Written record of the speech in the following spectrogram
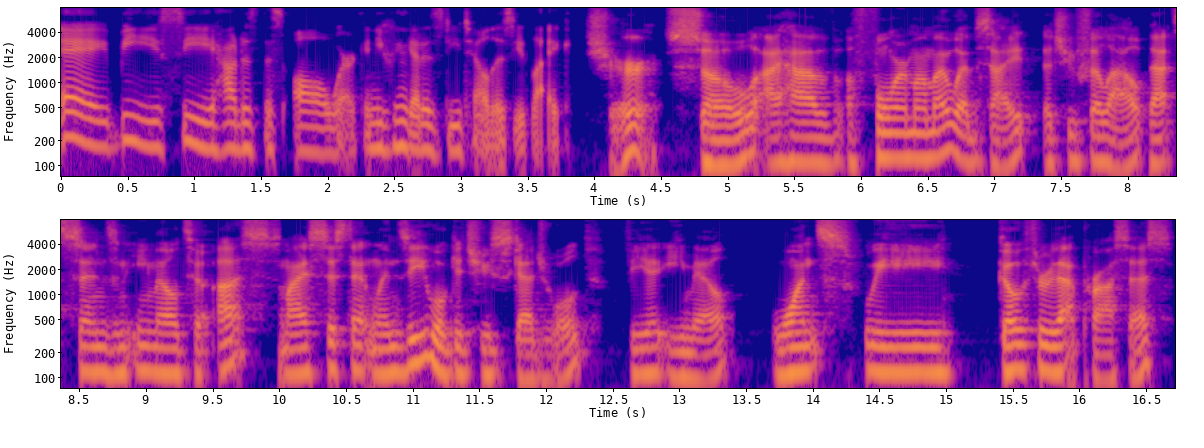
A, B, C, how does this all work? And you can get as detailed as you'd like. Sure. So I have a form on my website that you fill out that sends an email to us. My assistant, Lindsay, will get you scheduled via email. Once we go through that process,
